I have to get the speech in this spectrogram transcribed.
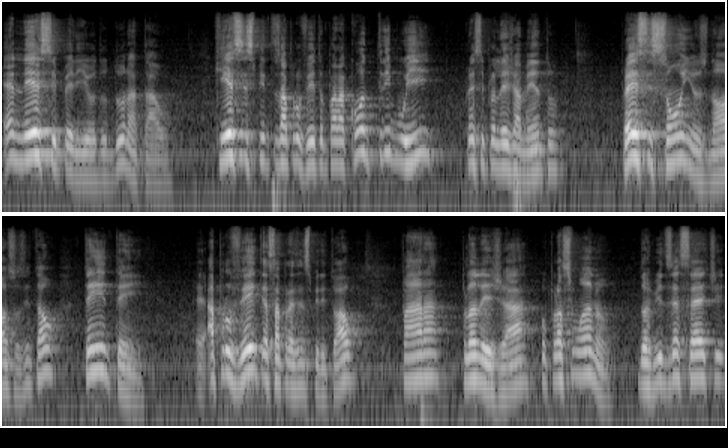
é nesse período do Natal que esses espíritos aproveitam para contribuir para esse planejamento, para esses sonhos nossos. Então, tentem, é, aproveitem essa presença espiritual para planejar o próximo ano, 2017,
